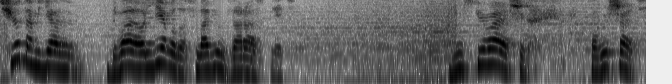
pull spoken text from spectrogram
Чё там я два левела словил за раз, блядь? Не успеваешь их повышать.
